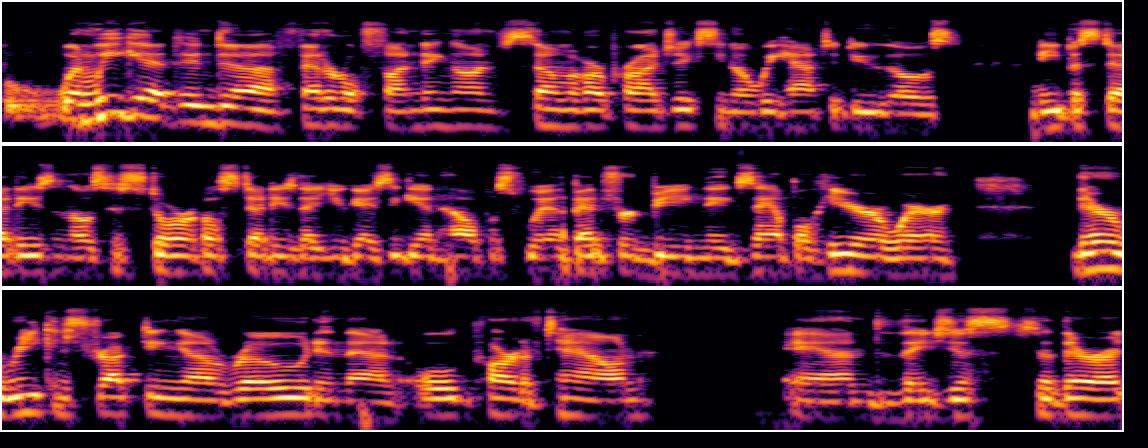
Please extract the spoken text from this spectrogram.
When we get into federal funding on some of our projects, you know, we have to do those NEPA studies and those historical studies that you guys again help us with. Bedford being the example here, where they're reconstructing a road in that old part of town and they just there are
